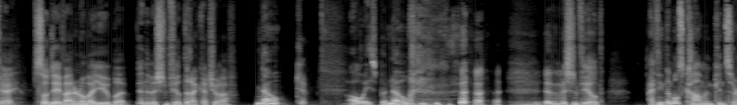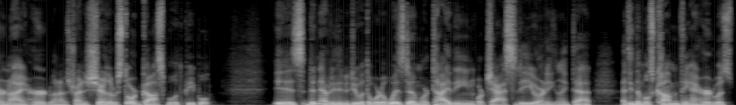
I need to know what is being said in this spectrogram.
Okay. So Dave, I don't know about you, but in the mission field, did I cut you off? No, Okay. always, but no. in the mission field, I think the most common concern I heard when I was trying to share the restored gospel with people is didn't have anything to do with the word of wisdom or tithing or chastity or anything like that. I think the most common thing I heard was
